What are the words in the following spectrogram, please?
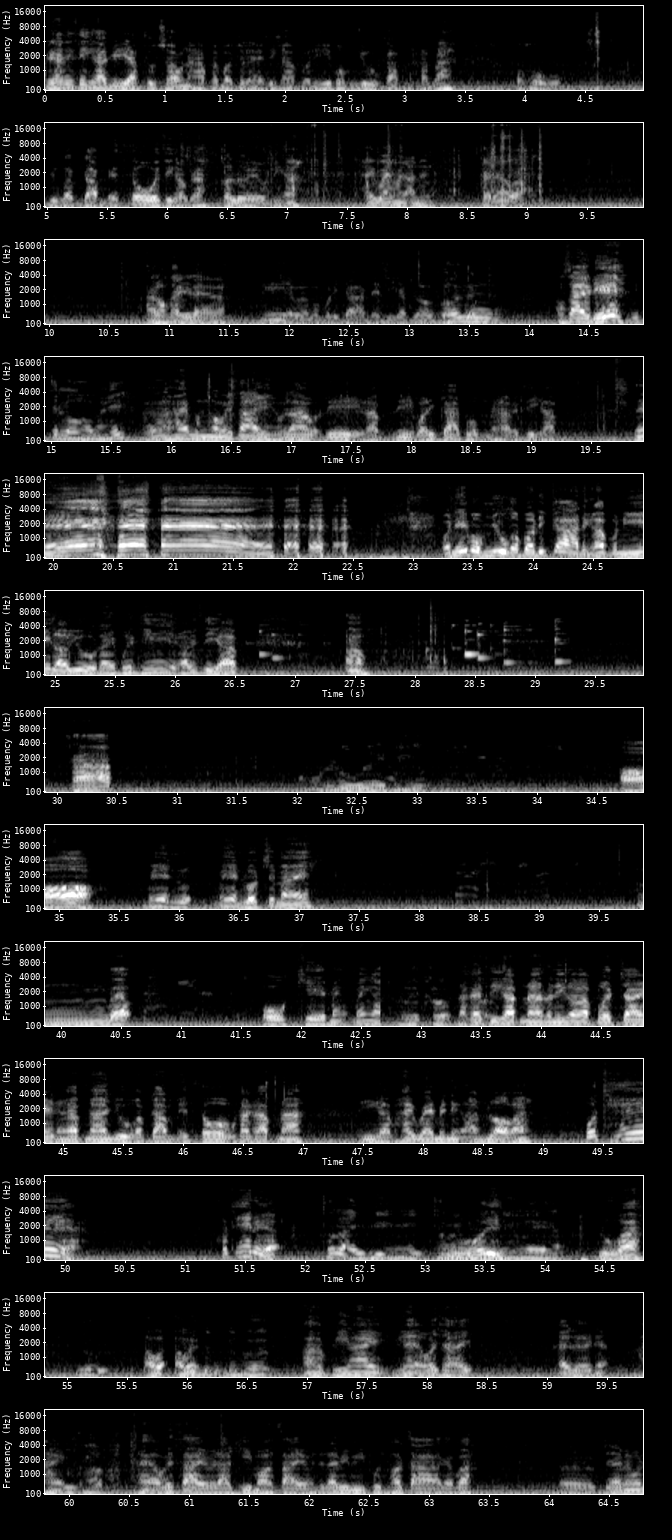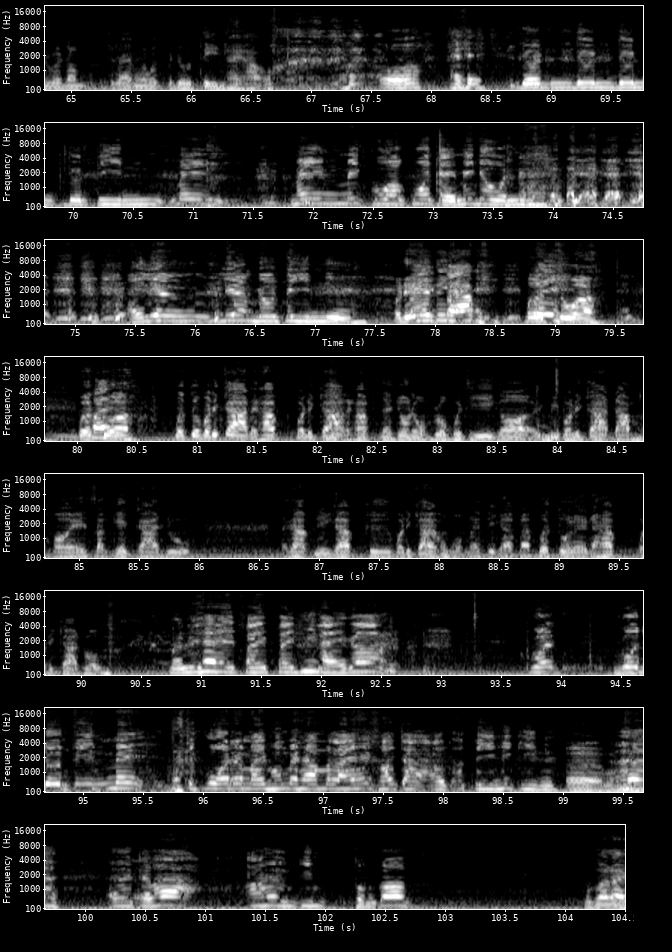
สวัสดีครับที่ครับอยู่ดีครับสู่ช่องนะครับไปบอกเจริญสิครับวันนี้ผมอยู่กับนะครับนะโอ้โหอยู่กับดำเอสโซ่ไว้สิครับนะก็เลยวันนี้อะให้แว่นมันอันหนึงใส่ได้ปะอะลองใส่ได้ไหมนี่มาบริการได้สิครับเราโอ้ยมันลองใส่หน่อยดิมันจะหล่อไหมเออให้มึงเอาไว้ใส่เวลานี่ครับ นี่บริการผมนะครับเอฟซีครับนี่วันนี้ผมอยู่กับบริการนะครับ วันนี้เราอยู่ในพื้นที่ครับเอฟซีครับอ้าว ครับโอ้หรูเลยพี่ อ๋อ ไม่เห็นรถไม่เห็นรถใช่ไหม อืม แล้ว โอเค ไม่ไม่งั้นอะไรเขานะครับสิครับนะ ตอนนี้ก็เปิดใจนะครับนะ อยู่กับดำเอสโซทุกท่านครับนะ นี่ครับ ให้แว่นเป็นหนึ่งอันหล่อไหมโคตรเท่อะโคตรเท่เลยอะเท่าไหร่พี่นี่ทำไมโอ้มันยเยอะเลยอะหรือว่ารู้เอาไว้เอาไว้มันมันเวิร์กอะพี่ให้ พี่ให้เอาไว้ใช้ ให้เลยเนี่ย ให้ครับ ให้เอาไว้ใส่เวลาขี่มอเตอร์ไซค์มันจะได้ไม่มีฝุ่นเข้าตาใช่ปะเออจะได้ไม่ไม่ต้องจะได้ไม่ต้องไปโดนตีนใครเขาโอ้ให้โดนโดนโดนโดนตีนไม่ไม่ไม่กลัวกลัวแต่ไม่โดนนะไอเรื่องเรื่องโดนตีนนี่วันนี้ไปพี่ครับไปเปิดตัว เปิดไปตัวเปิดตัวบริการนะครับ บริการนะครับในช่วงที่ผมลงพื้นที่ก็มีบริการดำคอยสังเกตการณ์อยู่ นะครับนี่ครับคือบริการของผมนะสิครับมาเปิดตัวเลยนะครับ บริการผม มันไม่ใช่ไปไปที่ไหนก็กลัวกลัวโดนตีนไม่ จะกลัวทำไมผมไปทำอะไรให้เขาจะเอาเอาตีนนี่กิน เออผมเออเออ แต่ว่าเอาให้ผมกิน ผมก็ ผมก็อะไร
